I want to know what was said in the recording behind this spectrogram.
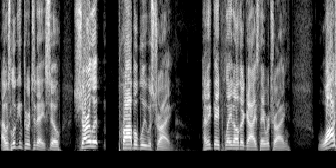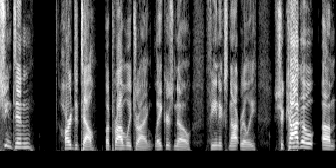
I was looking through it today. So Charlotte probably was trying. I think they played all their guys. They were trying. Washington, hard to tell, but probably trying. Lakers, no. Phoenix, not really. Chicago, um,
